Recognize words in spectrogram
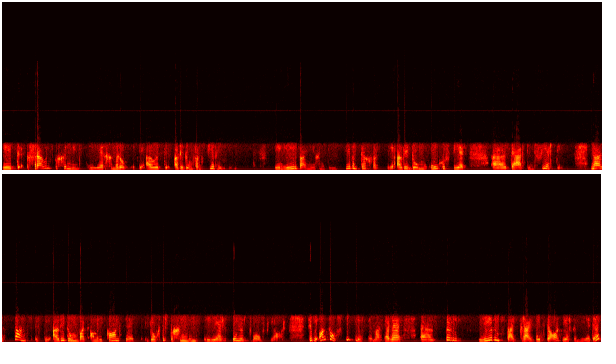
het vrouens begin menstrueer gemiddeld op die ouer ouderdom van 17. En hier by 1970 was die ouderdom ongeveer uh 13, 14. Nou tans is die ouderdom wat Amerikaanse dogters begin menstrueer onder 12 jaar. So die aantal siklusse wat hulle uh per lewenstyd kry word daardeur vermeerder.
